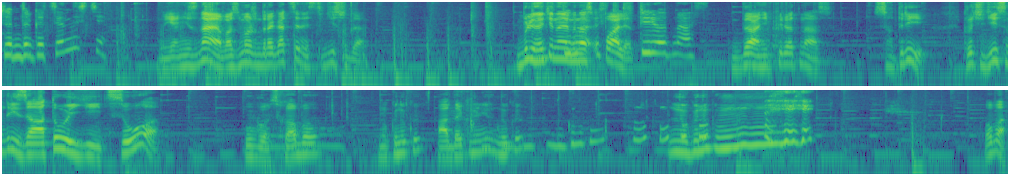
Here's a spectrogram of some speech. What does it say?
Там драгоценности? Ну, я не знаю, возможно, драгоценность. Иди сюда. Блин, эти, наверное, нас палят. Вперед нас. Да, они вперед нас. Смотри. Короче, здесь, смотри, золотое яйцо. Оба, схабал. Ну-ка, ну-ка. А дай-ка мне. Ну-ка, ну-ка, Ну-ка, ну-ка. ну-ка. Оба.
